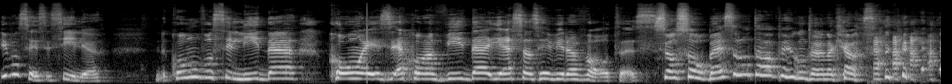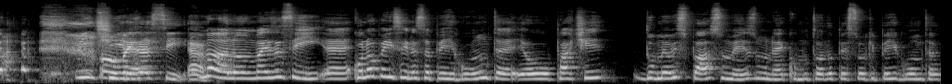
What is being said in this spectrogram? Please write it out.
E você, Cecília? Como você lida com, esse, com a vida e essas reviravoltas? Se eu soubesse, eu não tava perguntando aquelas. Mentira. Oh, mas assim. ah, Mano, mas assim, é, quando eu pensei nessa pergunta, eu parti do meu espaço mesmo, né? Como toda pessoa que pergunta,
